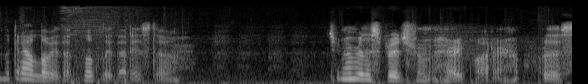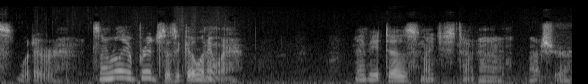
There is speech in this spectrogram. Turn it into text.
Look at how lovely that lovely that is, though. Do you remember this bridge from Harry Potter? Or this, whatever. It's not really a bridge, does it go anywhere? Maybe it does, and I just don't know. Not sure.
